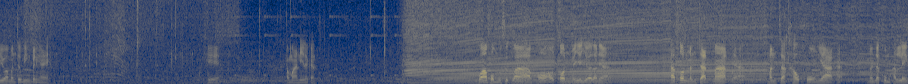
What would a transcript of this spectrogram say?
ดิว่ามันจะวิ่งเป็นไง โอเค ประมาณนี้แล้วกัน เพราะว่าผมรู้สึกว่าพอเอาต้นไว้เยอะๆแล้วเนี่ย ถ้าต้นมันจัดมากเนี่ย มันจะเข้าโค้งยากฮะ มันจะคุมคันเร่ง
